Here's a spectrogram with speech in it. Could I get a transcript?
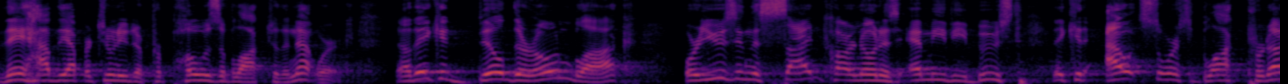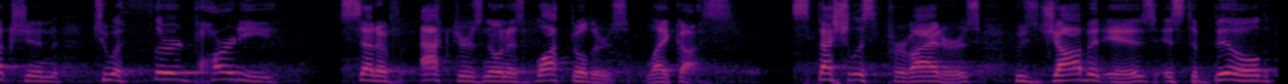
they have the opportunity to propose a block to the network. Now, they could build their own block, or using the sidecar known as MEV Boost, they could outsource block production to a third party set of actors known as block builders like us. Specialist providers whose job it is is to build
